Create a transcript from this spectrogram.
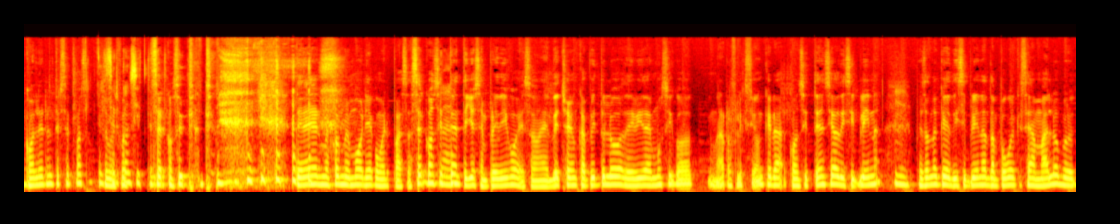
¿Cuál era el tercer paso? ser consistente. Ser consistente. Tener mejor memoria, comer pasa. Ser consistente, yo siempre digo eso. De hecho, hay un capítulo de vida de músico, una reflexión que era consistencia o disciplina. Mm. Pensando que disciplina tampoco es que sea malo, pero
